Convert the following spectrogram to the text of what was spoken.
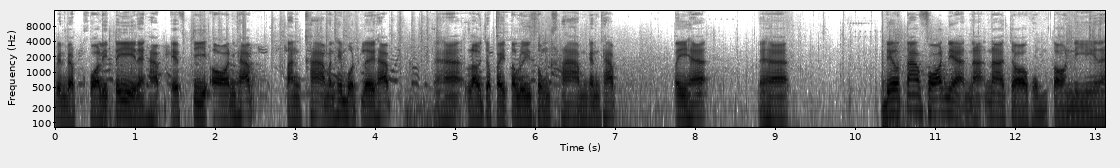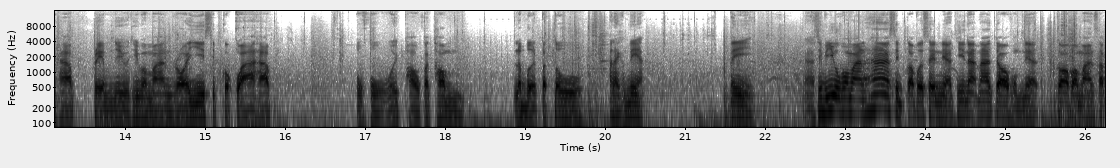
เป็นแบบ Quality นะครับ FG On ครับ ตั้งค่ามันให้หมดเลยครับนะฮะเราจะไปตะลุยสงครามกันครับนี่ฮะนะฮะ Delta Force เนี่ยณหน้าจอผมตอนนี้นะครับเฟรมจะอยู่ที่ประมาณ 120 กว่าๆครับ โอ้โหเผากระท่อมระเบิดประตูอะไรครับเนี่ยนี่นะ CPU ประมาณ 50 กว่าเปอร์เซ็นต์เนี่ยที่หน้าหน้าจอผมเนี่ยก็ประมาณสัก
